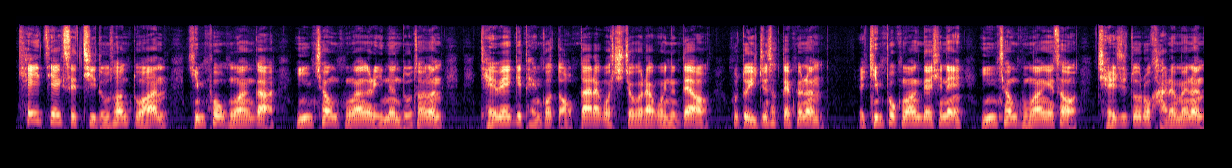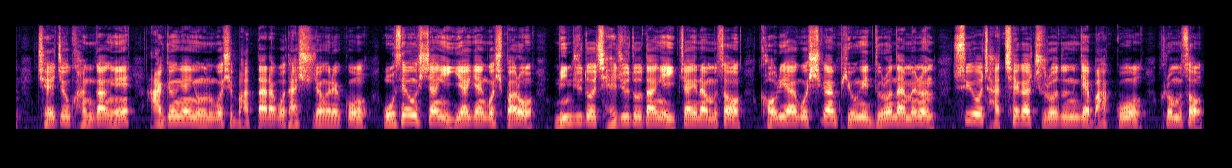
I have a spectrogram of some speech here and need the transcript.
KTX-T 노선 또한 김포공항과 인천공항을 잇는 노선은 계획이 된 것도 없다라고 지적을 하고 있는데요. 그것도 이준석 대표는 김포공항 대신에 인천공항에서 제주도로 가려면은 제주 관광에 악영향이 오는 것이 맞다라고 다시 주장을 했고 오세훈 시장이 이야기한 것이 바로 민주도 제주도당의 입장이라면서 거리하고 시간 비용이 늘어나면은 수요 자체가 줄어드는 게 맞고 그러면서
